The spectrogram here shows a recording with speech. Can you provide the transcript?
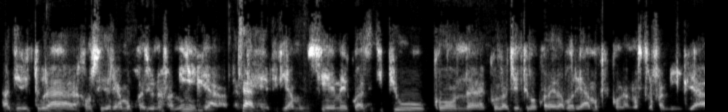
addirittura la consideriamo quasi una famiglia perché certo. viviamo insieme quasi di più con, con, la gente con la quale lavoriamo che con la nostra famiglia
